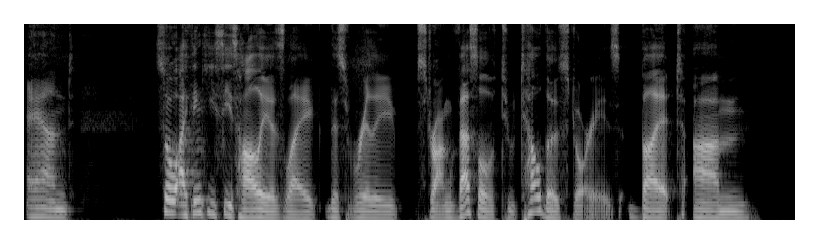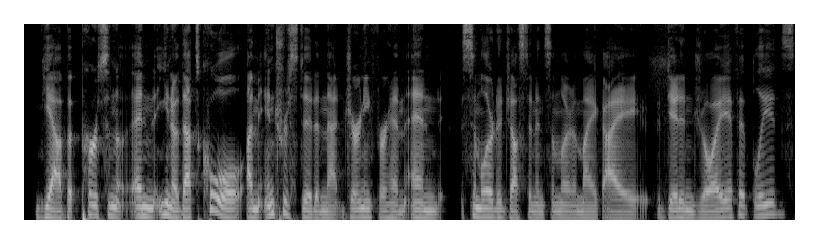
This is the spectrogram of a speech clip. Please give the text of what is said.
And so I think he sees Holly as like this really strong vessel to tell those stories. But um yeah, but personal and you know, that's cool. I'm interested in that journey for him. And similar to Justin and similar to Mike, I did enjoy If It Bleeds.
